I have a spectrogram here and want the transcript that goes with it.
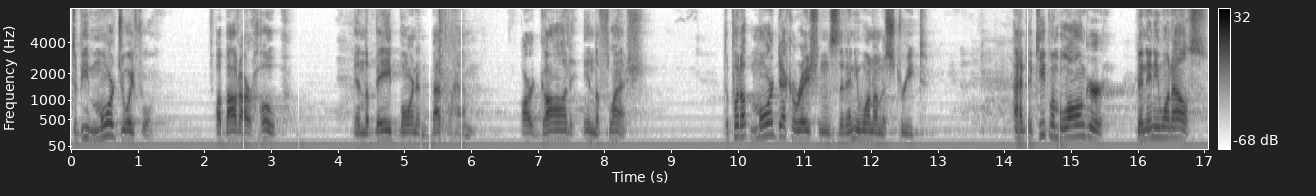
to be more joyful about our hope in the babe born in Bethlehem, our God in the flesh, to put up more decorations than anyone on the street, and to keep them longer than anyone else.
